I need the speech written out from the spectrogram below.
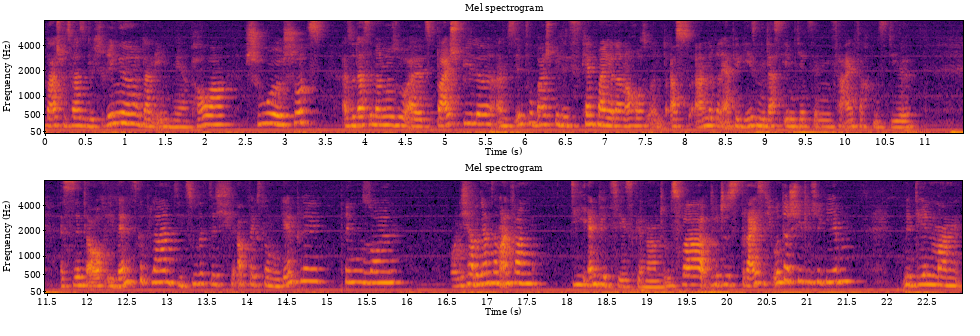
beispielsweise durch Ringe, dann eben mehr Power, Schuhe, Schutz. Also das immer nur so als Beispiele, als Infobeispiele. Das kennt man ja dann auch aus, aus anderen RPGs, nur das eben jetzt im vereinfachten Stil. Es sind auch Events geplant, die zusätzlich Abwechslung im Gameplay bringen sollen. Und ich habe ganz am Anfang die NPCs genannt. Und zwar wird es 30 unterschiedliche geben, mit denen man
